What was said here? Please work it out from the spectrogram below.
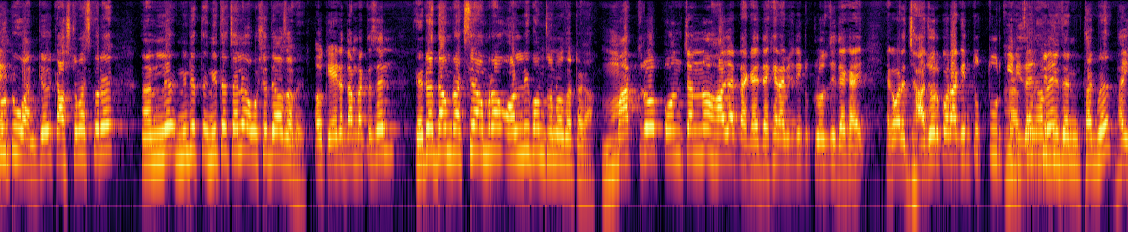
টু টু ওয়ান কেউ কাস্টমাইজ করে নিতে চাইলে অবশ্যই দেওয়া যাবে। ওকে এটার দাম রাখতেছেন? এটার দাম রাখছি আমরা অনলি পঞ্চান্ন হাজার টাকা। মাত্র পঞ্চান্ন হাজার টাকায়। দেখেন আমি যদি একটু ক্লোজলি দেখাই একেবারে ঝাঁঝর করা কিন্তু তুর্কি ডিজাইন হবে। ডিজাইন থাকবে। ভাই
